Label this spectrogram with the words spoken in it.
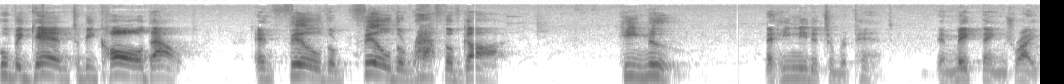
who began to be called out and feel the, feel the wrath of God, he knew that he needed to repent and make things right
